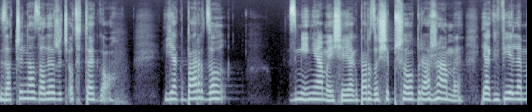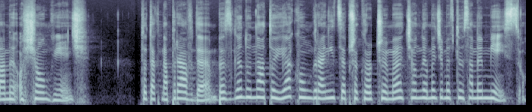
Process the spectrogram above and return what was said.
zaczyna zależeć od tego, jak bardzo zmieniamy się, jak bardzo się przeobrażamy, jak wiele mamy osiągnięć, to tak naprawdę, bez względu na to, jaką granicę przekroczymy, ciągle będziemy w tym samym miejscu.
